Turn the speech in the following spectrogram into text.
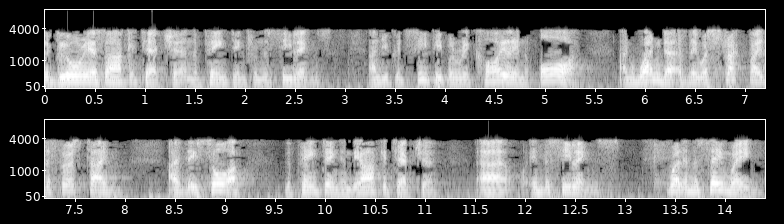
the glorious architecture and the painting from the ceilings. And you could see people recoil in awe and wonder as they were struck by the first time, as they saw the painting and the architecture uh, in the ceilings. Well, in the same way,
